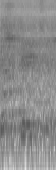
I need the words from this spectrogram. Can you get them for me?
this baby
